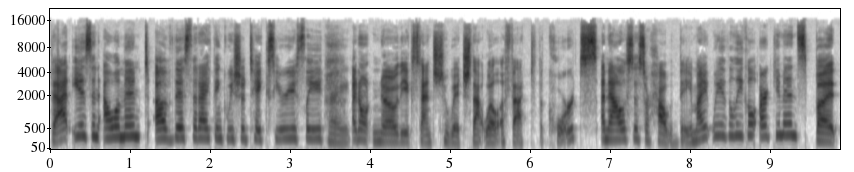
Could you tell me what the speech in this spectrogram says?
that is an element of this that I think we should take seriously. Right. I don't know the extent to which that will affect the court's analysis or how they might weigh the legal arguments, but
